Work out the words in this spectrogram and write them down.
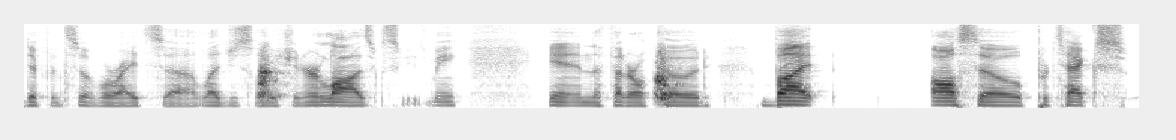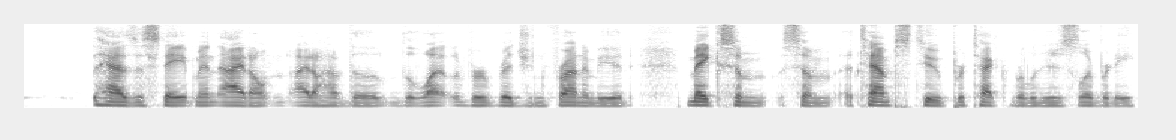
different civil rights uh, legislation or laws excuse me in the federal code but also protects has a statement i don't i don't have the the verbiage in front of me it makes some some attempts to protect religious liberty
